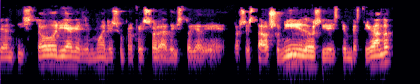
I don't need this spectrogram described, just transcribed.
estudiante de historia que muere su profesora de historia de los Estados Unidos y estoy investigando.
